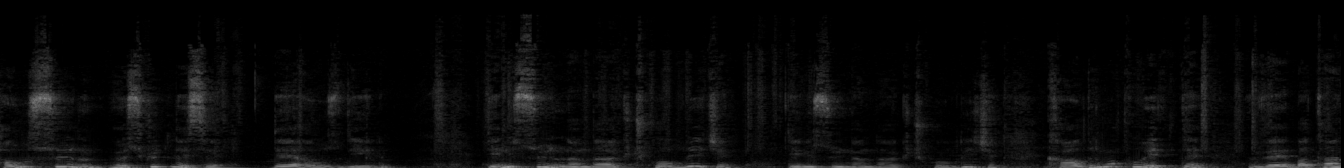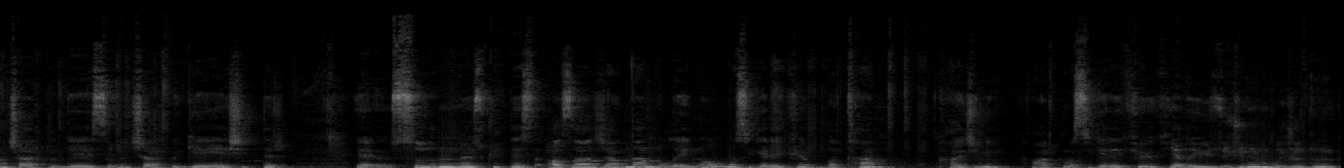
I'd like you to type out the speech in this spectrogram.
Havuz suyunun öz kütlesi D havuz diyelim. Deniz suyundan daha küçük olduğu için deniz suyundan daha küçük olduğu için kaldırma kuvveti de V batan çarpı D sıvı çarpı G'ye eşittir. E, sıvının öz kütlesi azalacağından dolayı ne olması gerekiyor? Batan hacmin artması gerekiyor ki ya da yüzücünün vücudunun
